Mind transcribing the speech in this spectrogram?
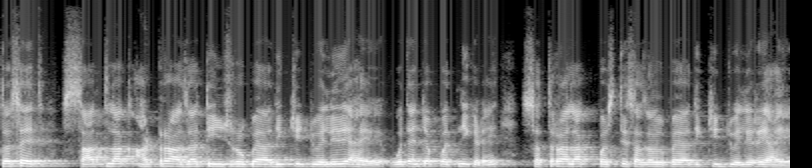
तसेच सात लाख अठरा हजार तीनशे रुपये अधिकची ज्वेलरी आहे व त्यांच्या पत्नीकडे सतरा लाख पस्तीस हजार रुपये अधिकची ज्वेलरी आहे.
